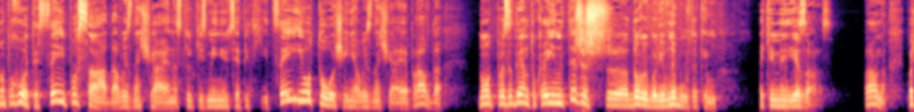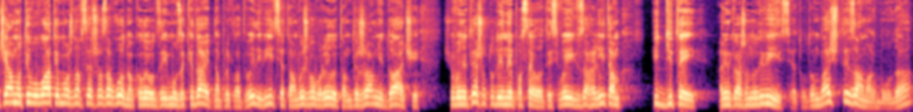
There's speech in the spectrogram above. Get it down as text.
Ну, погодьтесь, це і посада визначає, наскільки змінюється підхід. Це і оточення визначає, правда? Ну, от президент України теж ж е, до виборів не був таким, яким він є зараз. Правда? Хоча мотивувати можна все, що завгодно, коли от йому закидають, наприклад, ви дивіться, там ви ж говорили, там державні дачі, що ви не те, що туди не поселитесь, ви їх взагалі там під дітей. А він каже: ну дивіться, тут он, бачите, замах був, да?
